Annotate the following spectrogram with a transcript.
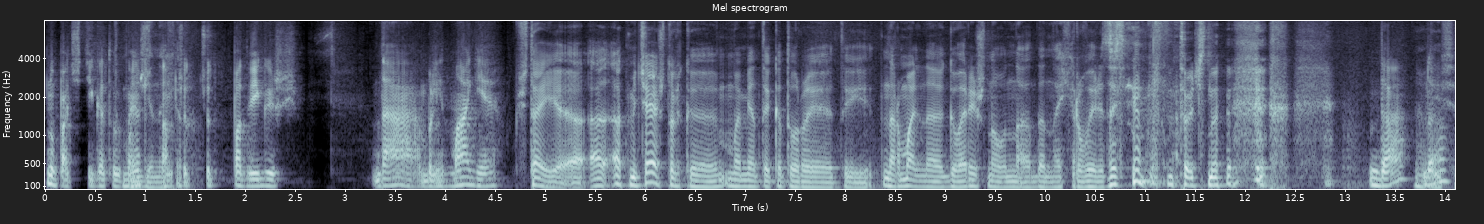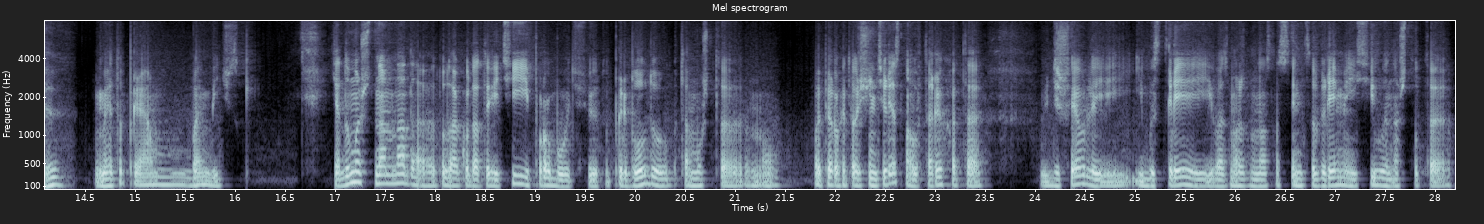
Ну, почти готовый. Магия Конечно, там что-то, что-то подвигаешь. Да, блин, магия. Считай, а, а, отмечаешь только моменты, которые ты нормально говоришь, но надо нахер вырезать. Точно. Да, да. Это прям бомбически. Я думаю, что нам надо туда куда-то идти и пробовать всю эту приблуду, потому что, ну, во-первых, это очень интересно, а во-вторых, это дешевле и быстрее, и, возможно, у нас останется время и силы на что-то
